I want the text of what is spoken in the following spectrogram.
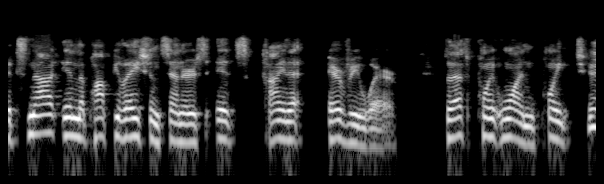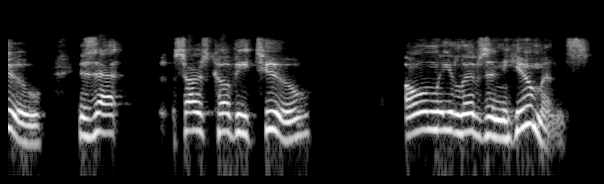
It's not in the population centers, it's kind of everywhere. So that's point one. Point two is that SARS CoV 2 only lives in humans.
